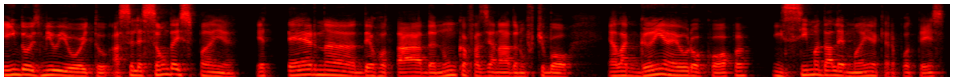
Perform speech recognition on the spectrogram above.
Em 2008, a seleção da Espanha, eterna derrotada, nunca fazia nada no futebol, ela ganha a Eurocopa em cima da Alemanha, que era potência.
